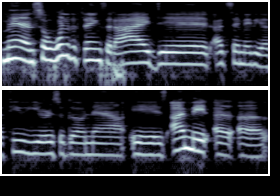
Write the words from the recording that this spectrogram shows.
Man, so one of the things that I did, I'd say maybe a few years ago now, is I made a, a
